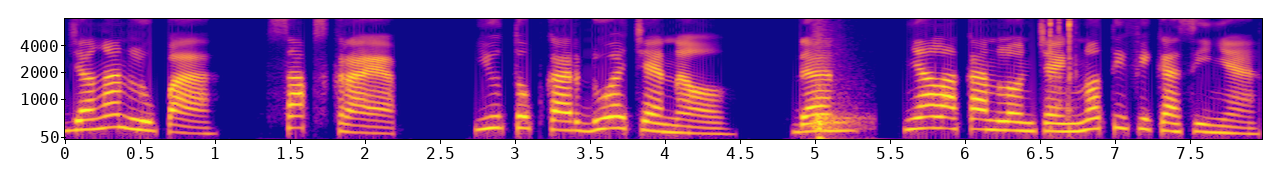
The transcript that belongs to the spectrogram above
Jangan lupa subscribe YouTube Kar 2 Channel dan nyalakan lonceng notifikasinya.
